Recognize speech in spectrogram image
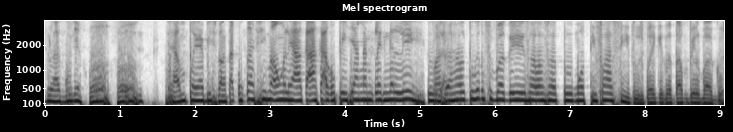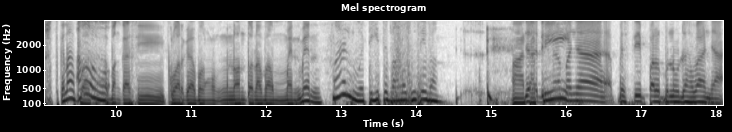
Lagunya oh oh sampai habis bang tak aku kasih mak ngelih akak-akak aku pe jangan kalian ngelih. Padahal itu kan sebagai salah satu motivasi itu supaya kita tampil bagus. Kenapa Oh. abang kasih keluarga abang nonton abang main band? malu hati kita bang lagu teh bang. Ah, Jadi tapi namanya festival penuh dah banyak.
